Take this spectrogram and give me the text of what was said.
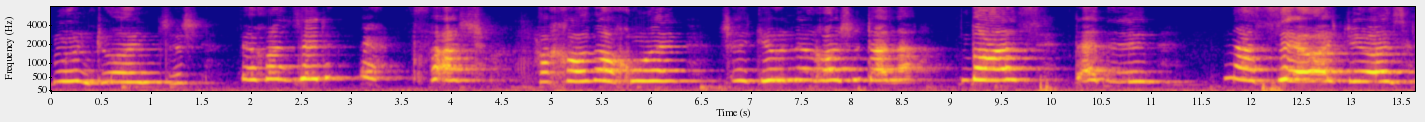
muito antes. Preconceito é fácil acabar com ele. Só que o negócio está na base tá dele. Nasceu a criança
